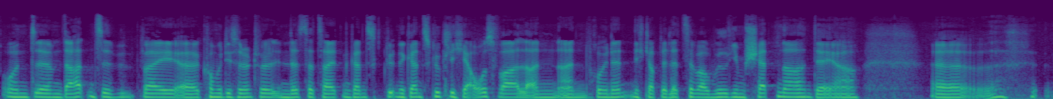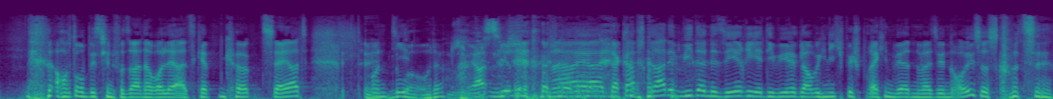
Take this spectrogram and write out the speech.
Und ähm, da hatten sie bei äh, Comedy Central in letzter Zeit ein ganz, eine ganz glückliche Auswahl an, an Prominenten. Ich glaube, der letzte war William Shatner, der ja äh, auch noch ein bisschen von seiner Rolle als Captain Kirk zehrt. Äh, Und die- nur, oder? Ja, Naja, da gab es gerade wieder eine Serie, die wir hier, glaube ich, nicht besprechen werden, weil sie eine äußerst kurze,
